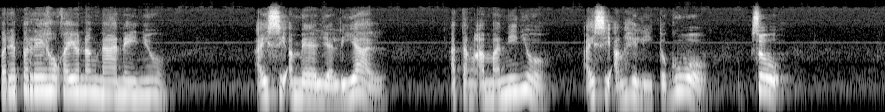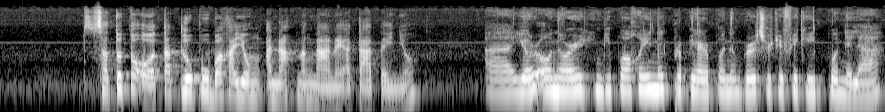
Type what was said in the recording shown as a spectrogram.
pare-pareho kayo ng nanay nyo ay si Amelia Lial at ang ama ninyo ay si Angelito Guo. So, sa totoo, tatlo po ba kayong anak ng nanay at tatay nyo? Ah, Your Honor, hindi po ako yung nag-prepare po ng birth certificate po nila.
